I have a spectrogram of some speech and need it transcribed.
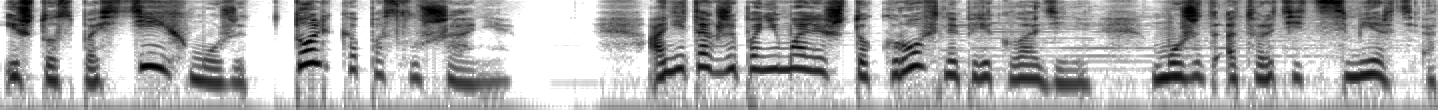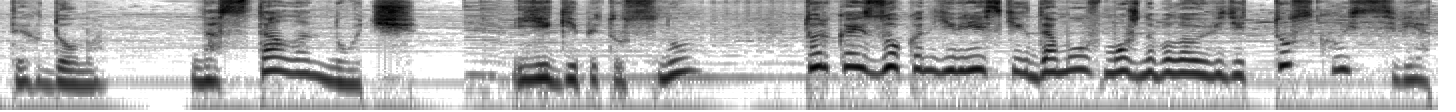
и что спасти их может только послушание. Они также понимали, что кровь на перекладине может отвратить смерть от их дома. Настала ночь. Египет уснул. Только из окон еврейских домов можно было увидеть тусклый свет.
